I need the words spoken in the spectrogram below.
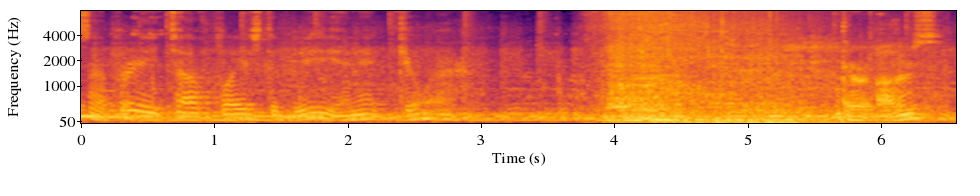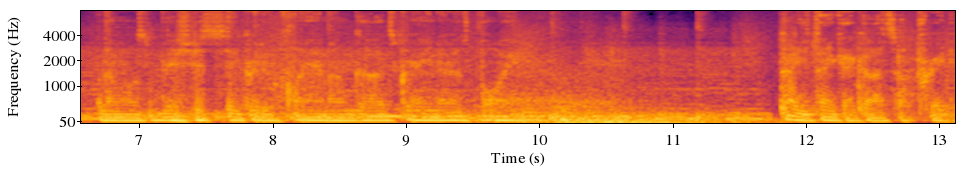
It's a pretty tough place to be, isn't it, killer? There are others? The most vicious, secretive clan on God's green earth, boy. How you think I got so pretty?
